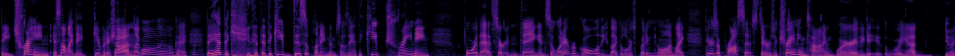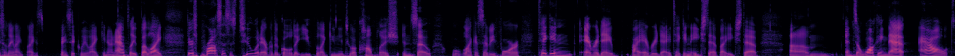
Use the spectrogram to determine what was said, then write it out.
they train. It's not like they give it a shot and like, well, okay. They had to keep, that they keep disciplining themselves. They have to keep training for that certain thing. And so whatever goal you feel like the Lord's putting you on, like there's a process, there's a training time where, where you're not doing something like like basically like you know an athlete, but like there's processes to whatever the goal that you feel like you need to accomplish. And so, like I said before, taking every day by every day, taking each step by each step, um, and so walking that out,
